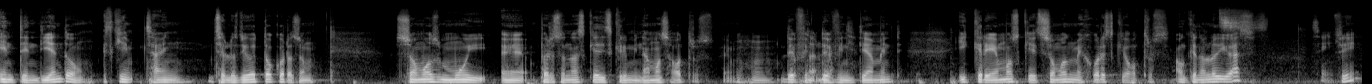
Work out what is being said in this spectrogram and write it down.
entendiendo, es que, saben, se los digo de todo corazón, somos muy eh, personas que discriminamos a otros, uh -huh, Defi definitivamente. Y creemos que somos mejores que otros, aunque no lo digas. Sí. sí.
